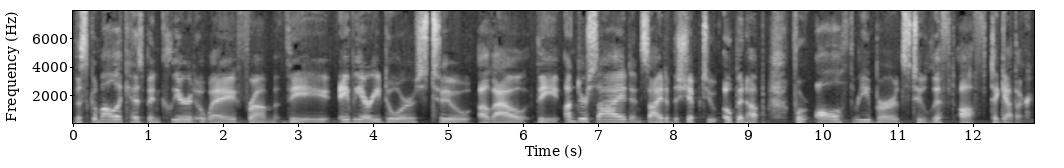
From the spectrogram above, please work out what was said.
The Skamalik has been cleared away from the aviary doors to allow the underside and side of the ship to open up for all three birds to lift off together.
